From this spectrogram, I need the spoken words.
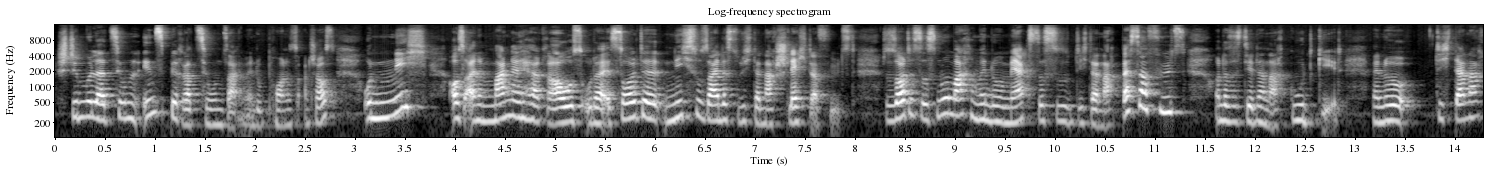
Stimulation und Inspiration sein, wenn du Pornos anschaust und nicht aus einem Mangel heraus oder es sollte nicht so sein, dass du dich danach schlechter fühlst. Du solltest es nur machen, wenn du merkst, dass du dich danach besser fühlst und dass es dir danach gut geht. Wenn du dich danach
